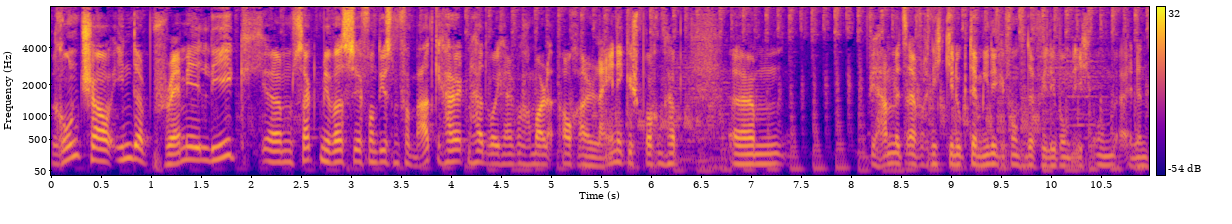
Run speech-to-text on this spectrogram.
Rundschau in der Premier League. Ähm, sagt mir, was ihr von diesem Format gehalten habt, wo ich einfach mal auch alleine gesprochen habe. Ähm, wir haben jetzt einfach nicht genug Termine gefunden, der Philipp und ich, um einen,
